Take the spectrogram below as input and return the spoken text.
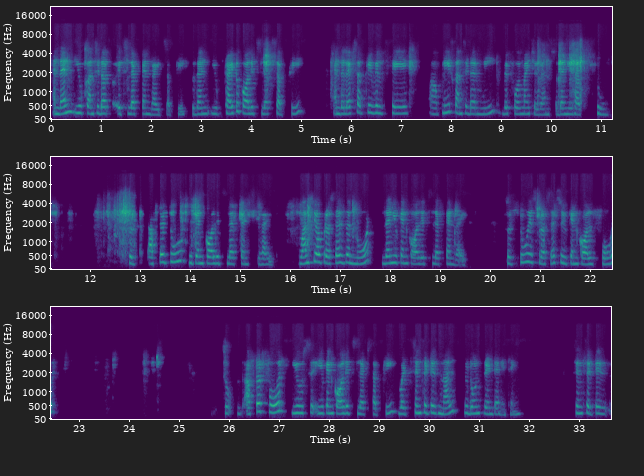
and then you consider its left and right subtree. So then you try to call its left subtree, and the left subtree will say, uh, please consider me before my children. So then you have two. So after two, you can call its left and right. Once you have processed the node, then you can call its left and right. So two is processed, so you can call four. So after four, you, you can call its left subtree, but since it is null, you don't print anything. Since it is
